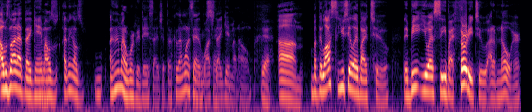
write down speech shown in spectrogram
I was not at that game. I was. I think I was. I think I might have worked a dayside shift though, because I want to say I watched that game at home. Yeah. Um, but they lost to UCLA by two. They beat USC by 32 out of nowhere.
